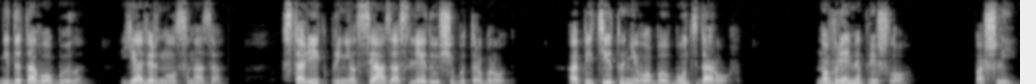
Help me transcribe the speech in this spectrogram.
не до того было, я вернулся назад. Старик принялся за следующий бутерброд. Аппетит у него был будь здоров. Но время пришло. Пошли,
